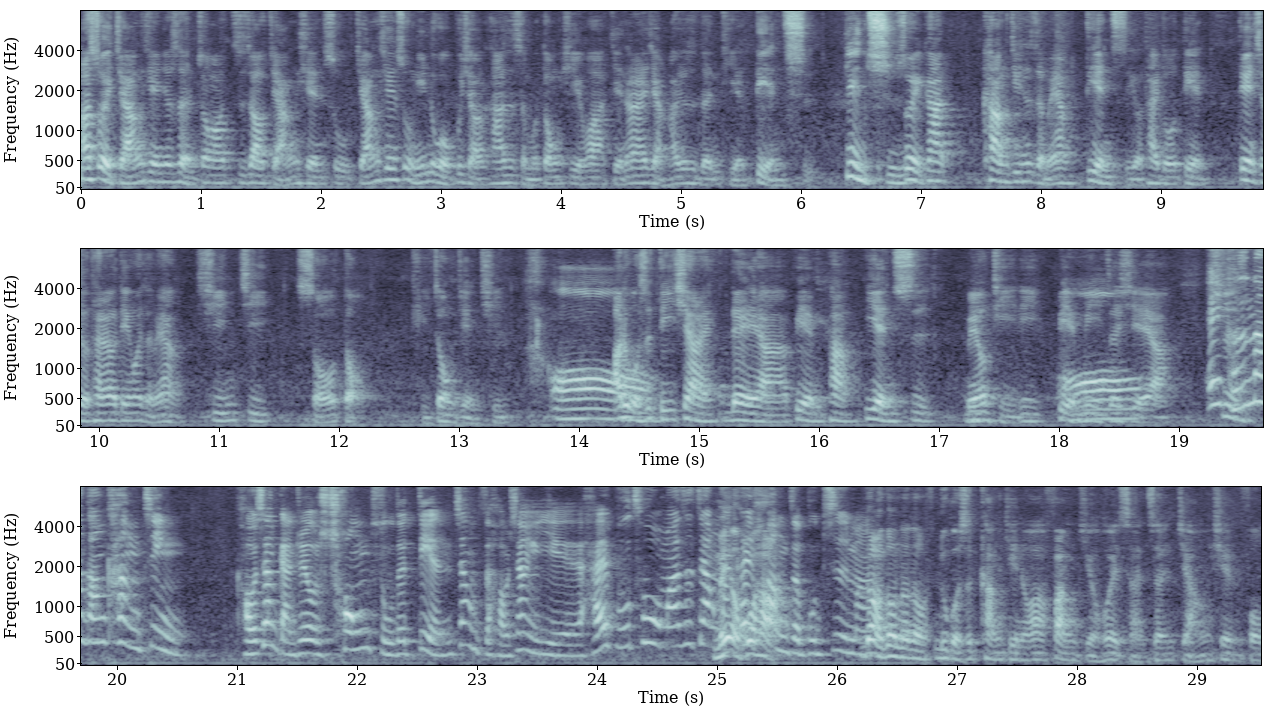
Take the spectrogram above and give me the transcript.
啊，所以甲状腺就是很重要，制造甲状腺素。甲状腺素你如果不晓得它是什么东西的话，简单来讲，它就是人体的电池。电池。所以看抗进是怎么样，电池有太多电，电池有太多电会怎么样？心悸、手抖。体重减轻哦，啊，如果是低下来，累啊、变胖、厌世、没有体力、便秘这些啊，哎、欸，可是那刚抗进好像感觉有充足的电，这样子好像也还不错吗？是这样吗？没有不好，可以放着不治吗？no no no no，如果是抗菌的话，放久会产生甲状腺风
